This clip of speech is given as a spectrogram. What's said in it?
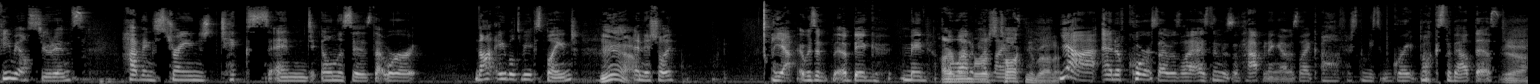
female students having strange tics and illnesses that were not able to be explained. Yeah. Initially. Yeah, it was a, a big made. a I lot remember of us talking about it. Yeah, and of course, I was like, as soon as it was happening, I was like, oh, there's gonna be some great books about this. Yeah.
